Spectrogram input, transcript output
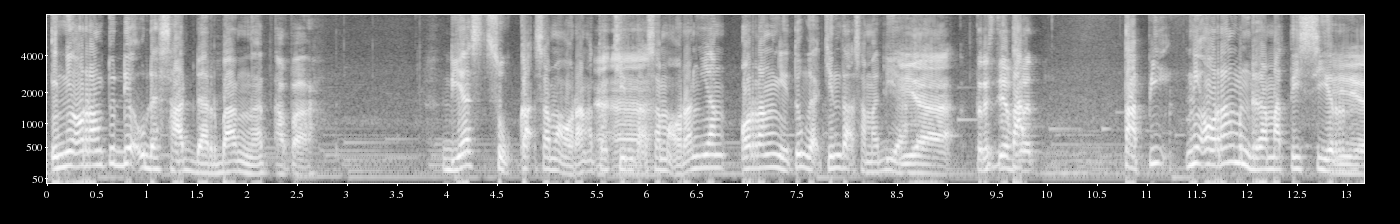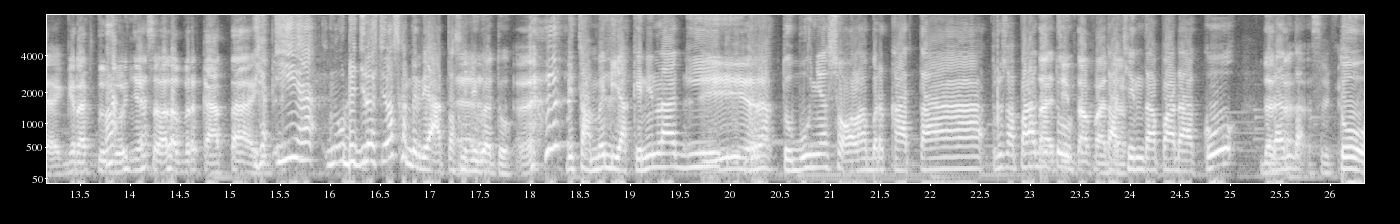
Ini orang tuh dia udah sadar banget apa? dia suka sama orang atau Ah, cinta ah. sama orang yang orangnya itu nggak cinta sama dia. Iya, terus dia Tak- buat Tapi nih orang mendramatisir. iya, gerak tubuhnya seolah berkata Ya gitu. iya, ini udah jelas-jelas kan dari atasnya juga tuh. Ditambah diyakinin lagi, Iya. gerak tubuhnya seolah berkata. Terus apa lagi Tak tuh? cinta padaku. tak cinta padaku dan, Dan tak tuh.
